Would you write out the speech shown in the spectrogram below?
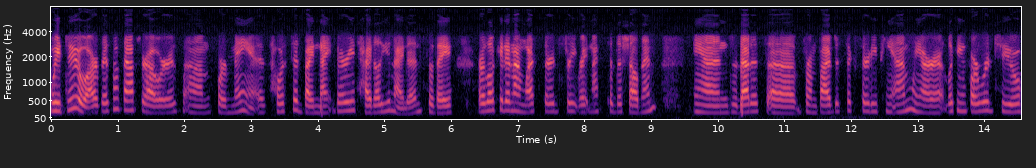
We do. Our business after hours um, for May is hosted by Knight Barry Title United. So they are located on West Third Street, right next to the Sheldon, and that is uh, from 5 to 6:30 p.m. We are looking forward to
